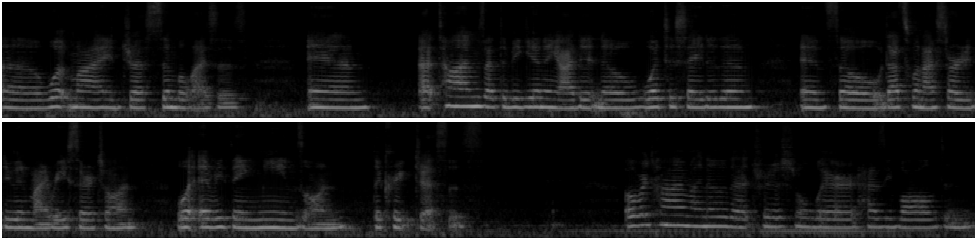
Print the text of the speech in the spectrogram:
uh, what my dress symbolizes. And at times at the beginning, I didn't know what to say to them. And so that's when I started doing my research on what everything means on the creek dresses. Over time, I know that traditional wear has evolved in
